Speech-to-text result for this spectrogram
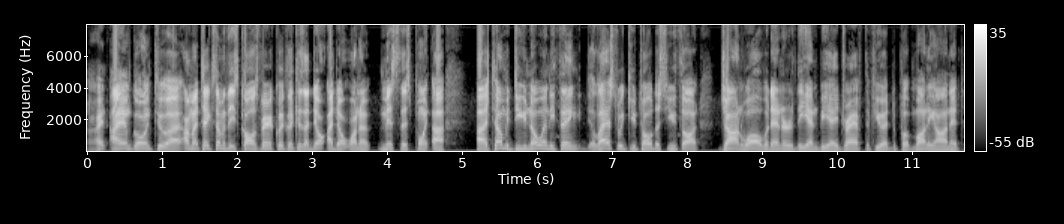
All right, I am going to uh, I'm going to take some of these calls very quickly because I don't I don't want to miss this point. Uh, uh, tell me, do you know anything? Last week you told us you thought John Wall would enter the NBA draft if you had to put money on it.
